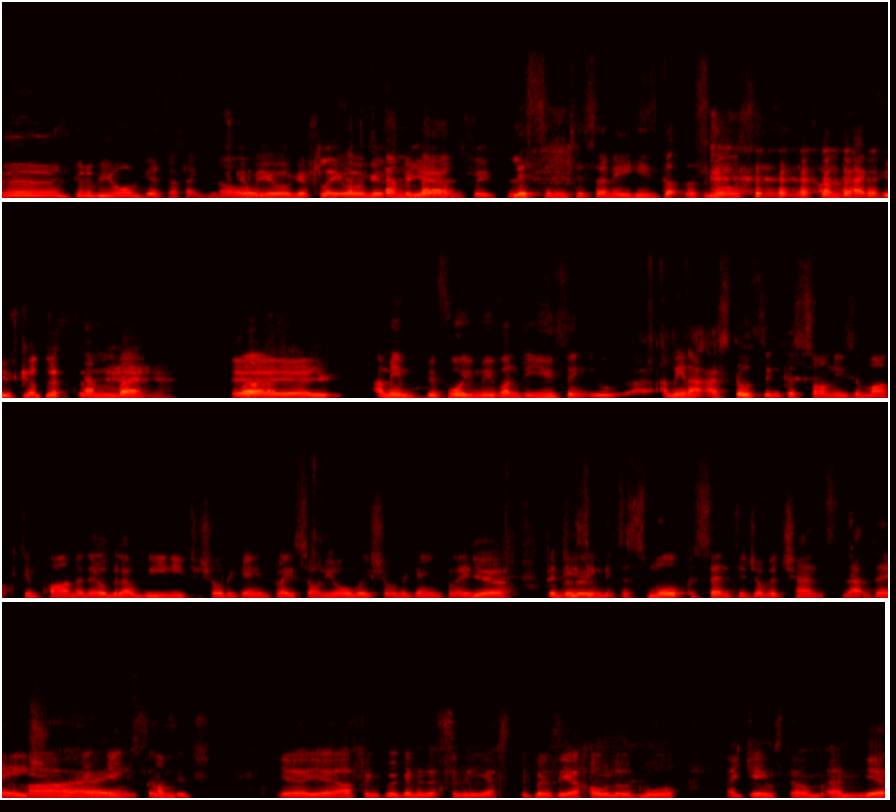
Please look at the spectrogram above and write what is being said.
"Oh, "It's going to be August." I was like, "No." It's gonna be August, late August, but yeah, obviously. Listen to Sonny. He's got the sources and the contacts. He's got this. September. Yeah, yeah, you, I mean, before you move on, do you think you? I mean, I, I still think because Sony's a marketing partner, they'll be like, "We need to show the gameplay." Sony always show the gameplay. yeah, but do you think it's a small percentage of a chance that they show at high Gamescom? percentage. Yeah, yeah, I think we're gonna definitely have, we're gonna see a whole load more at Gamescom, and yeah,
